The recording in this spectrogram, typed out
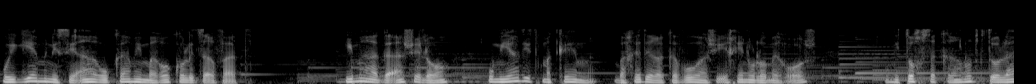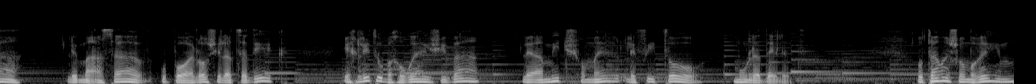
הוא הגיע מנסיעה ארוכה ממרוקו לצרפת. עם ההגעה שלו, הוא מיד התמקם בחדר הקבוע שהכינו לו מראש, ומתוך סקרנות גדולה למעשיו ופועלו של הצדיק, החליטו בחורי הישיבה להעמיד שומר לפי תור מול הדלת. אותם השומרים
